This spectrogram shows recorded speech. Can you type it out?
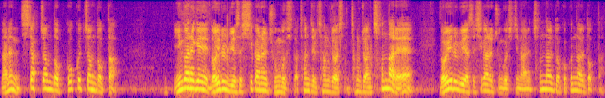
나는 시작점도 없고 끝점도 없다. 인간에게 너희를 위해서 시간을 준 것이다. 천지를 창조하신, 창조한 첫날에 너희를 위해서 시간을 준 것이지 나는 첫날도 없고 끝날도 없다.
